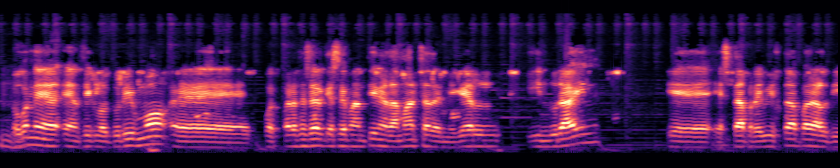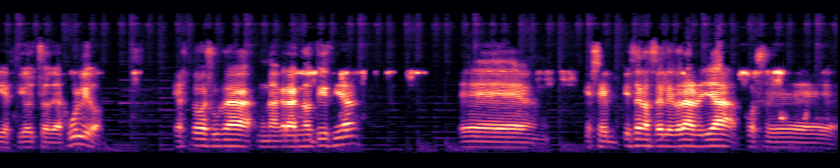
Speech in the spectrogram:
Luego en, cicloturismo, eh, pues parece ser que se mantiene la marcha de Miguel Indurain, que está prevista para el 18 de julio. Esto es una, gran noticia, eh, que se empiecen a celebrar ya pues, eh,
